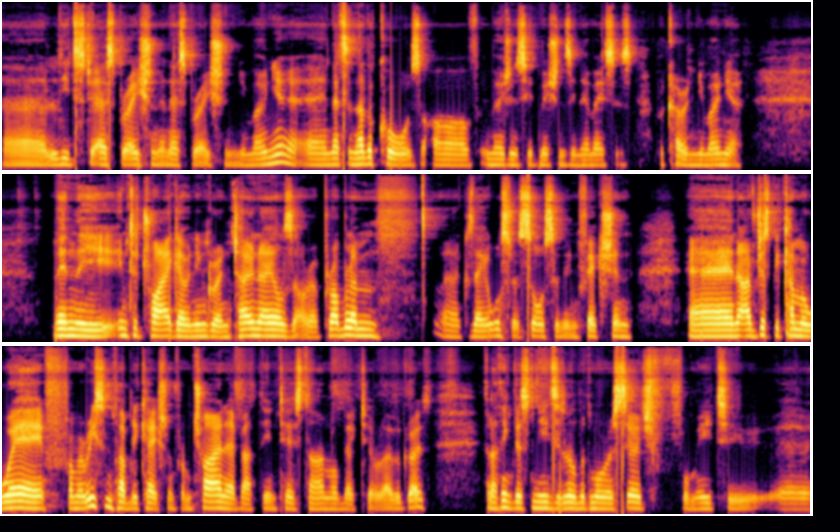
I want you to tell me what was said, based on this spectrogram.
uh, leads to aspiration and aspiration pneumonia, and that's another cause of emergency admissions in MS is recurrent pneumonia. Then the intertrigo and ingrown toenails are a problem because uh, they're also a source of infection. And I've just become aware from a recent publication from China about the intestinal bacterial overgrowth. And I think this needs a little bit more research for me to, uh,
